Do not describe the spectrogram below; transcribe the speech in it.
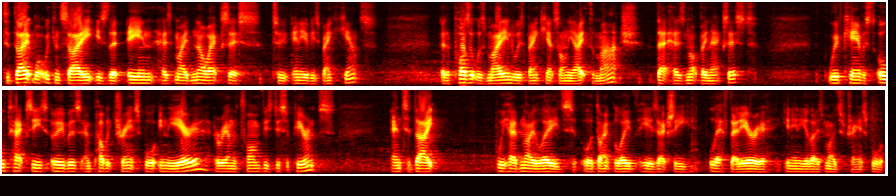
To date, what we can say is that Ian has made no access to any of his bank accounts. A deposit was made into his bank accounts on the 8th of March. That has not been accessed. We've canvassed all taxis, Ubers and public transport in the area around the time of his disappearance. And to date, we have no leads or don't believe that he has actually left that area in any of those modes of transport.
